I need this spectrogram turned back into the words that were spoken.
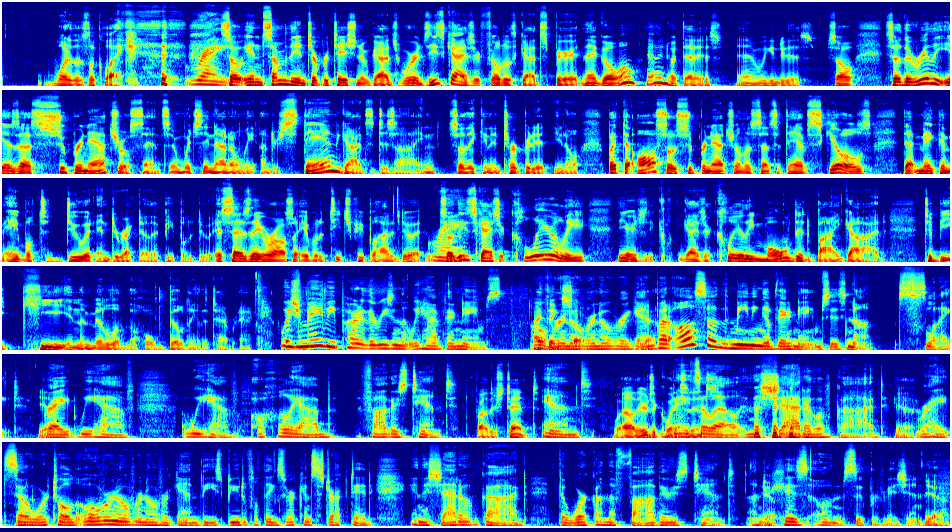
what do those look like? Right. So in some of the interpretation of God's words, these guys are filled with God's spirit, and they go, "Oh, yeah, I know what that is, and we can do this." So, so there really is a supernatural sense in which they not only understand God's design, so they can interpret it, you know, but they're also supernatural in the sense that they have skills that make them able to do it and direct other people to do it. It says they were also able to teach people how to do it. So these guys are clearly, these guys are clearly molded by God to be key in the middle of the whole building of the tabernacle. Which may be part of the reason that we have their names I over think and so. over and over again. Yeah. But also the meaning of their names is not slight, Yeah. right? We have we have Oholiab, the father's tent, Father's tent. and Wow, there's a coincidence. Bezalel in the shadow of God. Yeah. Right. So we're told over and over and over again these beautiful things were constructed in the shadow of God, the work on the Father's tent under Yeah. his own supervision. Yeah.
